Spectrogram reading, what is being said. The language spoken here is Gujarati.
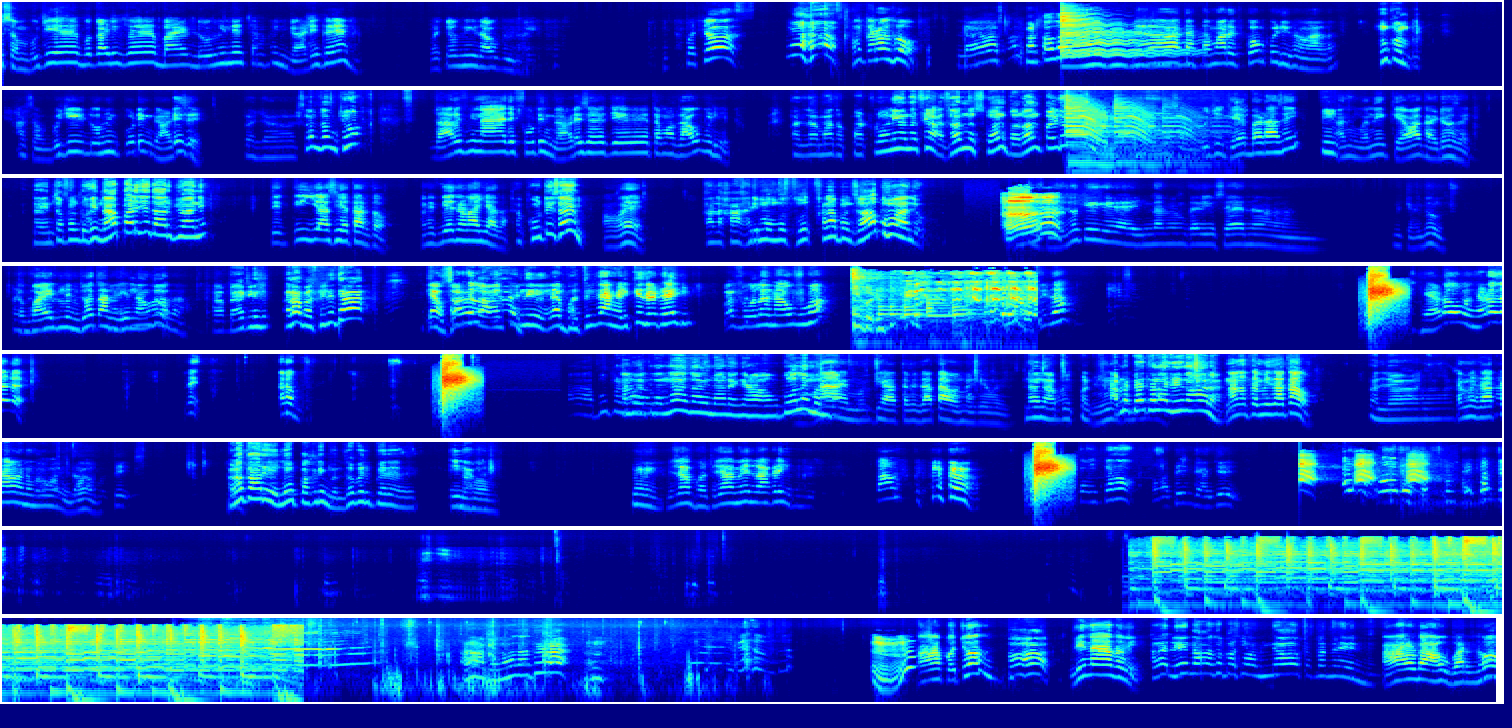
શંભુજીએ બગાડ્યું છે બાય ડોહીને ચંપી ગાડી છે. પચો ની રાવ પચો શું કરો છો? તમારે કોમ પડી છે મારે. શું કોમ આ શંભુજી ડોહીને કૂટીને ગાડી છે. સમ સમ છું? દારૂ પીને આયા જે કૂટીને ગાડી છે જે તમારે જાવું પડે એટલે માં તો પટલોણી નથી આધાર ને સોન ભરવાનું પડ્યું. શંભુજી ઘેર બડા છે અને મને કેવા કાઢ્યો છે. તો પણ ડોહી ના પાડી છે દારૂ પીવાની? તે પી ગયા છે અત્યારે તો. અમે બે જણા ગયા હતા. તો સાહેબ હવે. હાલ હા હરીમાં હું ભૂત ખરા પણ જાબ હું? આલ્યો જો કે ઇન્ના એમ કર્યું છે ને. કીધું તો બાઈક લઈને જોતા લઈને આવો ને. આ લઈને અલા બસી જા લે ઉપર લાવ નહીં. લે ભત્રીજા હડકી જડ રહેજી. બસ બોલા ના આવું હો. ભત્રીજા. હેડો હેડો હેડો. અરે, આબુ પણ હું ના હા બોલે મને. ના, મોટી તમે જાતા હો ને કેવાય. ના ના આબુ પણ. આપણે બે જણા લઈને આવવાના ના ના તમે જાતા હો. તમે જાતા હો ને હું બોલ. તારી લે પકડી મને બરી પેરે ઈ પેલા ભત્રીજા મેં લાકડી. ફોન કરો હા હા પચો. હા હા. લઈને આયા તમે? હા લઈને આવો તો પાછું અમને આવો તો તમે હા ઓડો આવું ભર દો.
